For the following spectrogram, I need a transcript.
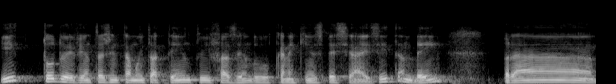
E todo evento a gente está muito atento e fazendo canequinhas especiais. E também para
